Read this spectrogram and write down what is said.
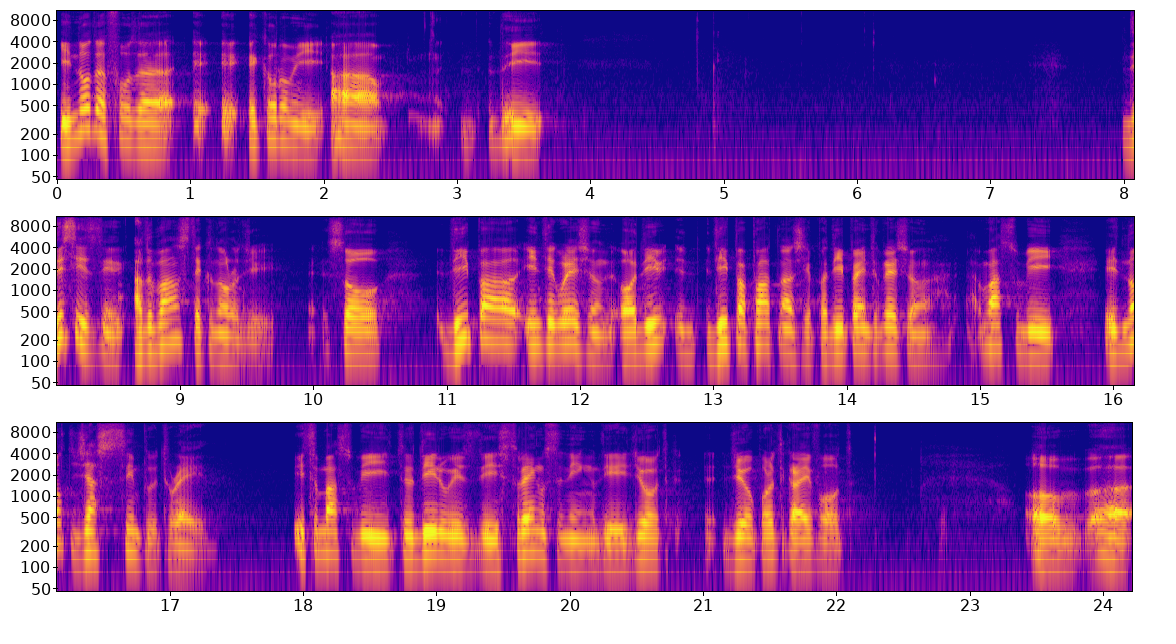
in order for the e economy, uh, the this is the advanced technology. So deeper integration or deeper partnership or deeper integration must be it's not just simple trade. It must be to deal with the strengthening the geo geopolitical effort of uh,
